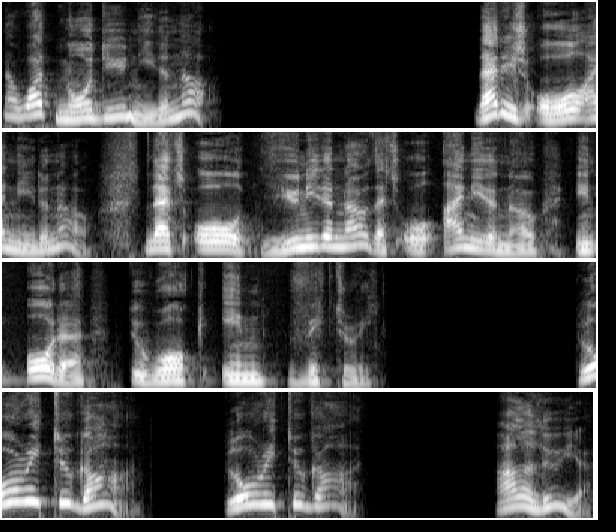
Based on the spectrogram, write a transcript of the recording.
Now, what more do you need to know? That is all I need to know. That's all you need to know. That's all I need to know in order to walk in victory. Glory to God. Glory to God. Hallelujah.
